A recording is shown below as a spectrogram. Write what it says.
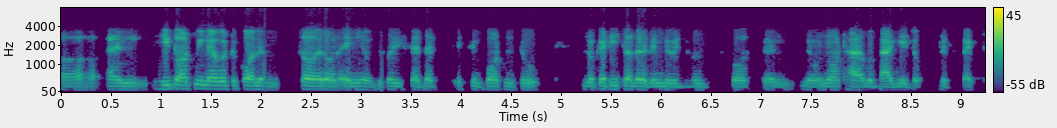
uh, and he taught me never to call him sir or any of because he said that it's important to look at each other as individuals first and you know not have a baggage of respect.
